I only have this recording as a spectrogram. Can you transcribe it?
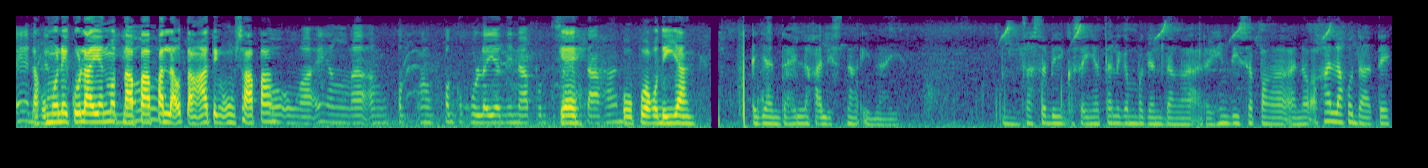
Ayan, Ako muna kulayan mo at napapalaot ang ating usapan. Oo nga, eh, ang, ah, ang, pag, ang pagkukulayan inapunta sa Okay, tindahan. upo ako diyan. Ayan, dahil nakaalis ng inay. Um, sasabihin ko sa inyo, talagang maganda nga, are. Hindi sa pang, ano, akala ko dati,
